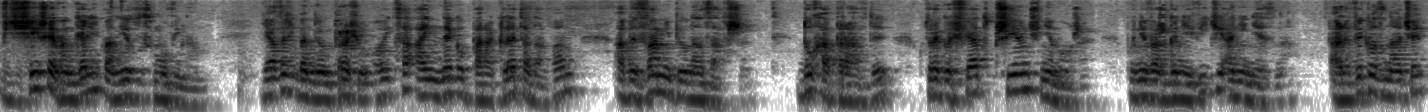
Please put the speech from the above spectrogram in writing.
W dzisiejszej Ewangelii Pan Jezus mówi nam: Ja zaś będę prosił Ojca, a innego parakleta da wam, aby z wami był na zawsze. Ducha prawdy, którego świat przyjąć nie może, ponieważ go nie widzi ani nie zna. Ale wy go znacie,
